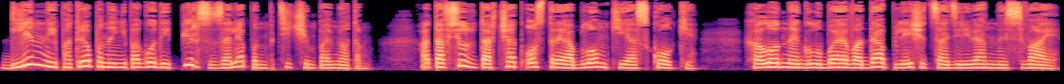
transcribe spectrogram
Длинный и потрепанный непогодой пирс заляпан птичьим пометом. Отовсюду торчат острые обломки и осколки. Холодная голубая вода плещется о деревянные сваи.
